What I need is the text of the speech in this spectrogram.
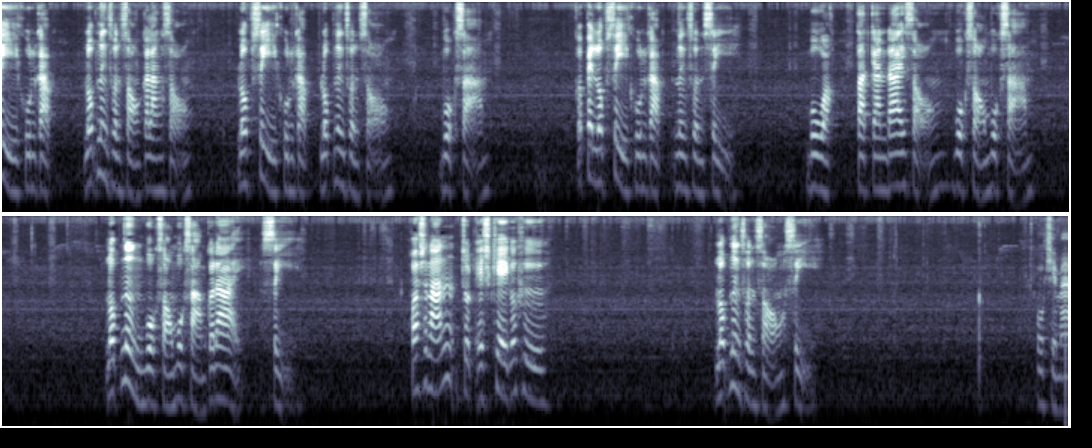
สี่คูณกับลบหนึ่งส่วนสองกำลังสองลบสี่คูณกับลบหนึ่งส่วนสองบวกสาม ก็เป็นลบสี่คูณกับหนึ่งส่วนสี่บวกตัดกันได้สองบวกสองบวกสามลบหนึ่งบวกสองบวกสามก็ได้สี่เพราะฉะนั้นจุด hk ก็คือลบหนึ่งส่วนสองสี่โอเคไหม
